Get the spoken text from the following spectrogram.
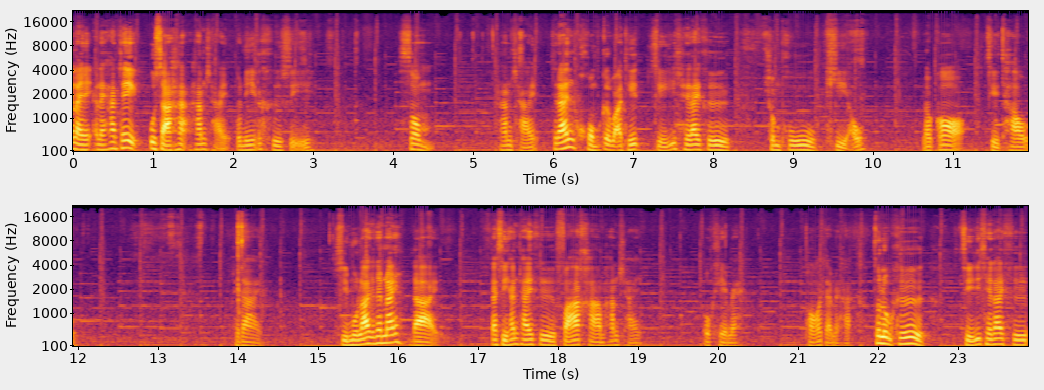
อะไรอะไรห้ามใช้อีกอุตสาหะห้ามใช้ตัวนี้ก็คือสีส้มห้ามใช้ ฉะนั้นผมเกิดวันอาทิตย์สีที่ใช้ได้คือ ชมพูเขียว แล้วก็สีเทาให้ได้ สีมูลาจะได้ไหมได้ แต่สีห้ามใช้คือฟ้าคามห้ามใช้ โอเคไหมพอเข้าใจไหมครับสรุปคือสีที่ใช้ได้คือ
